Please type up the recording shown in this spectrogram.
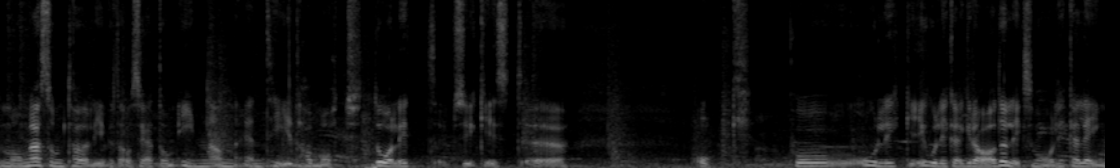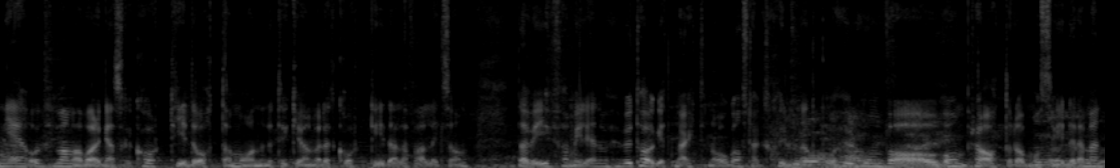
många som tar livet av sig att de innan en tid har mått dåligt psykiskt uh, och på olika, i olika grader, liksom, olika länge. Och för mamma var det ganska kort tid, åtta månader tycker jag är en väldigt kort tid i alla fall. Liksom, där vi i familjen överhuvudtaget märkte någon slags skillnad på hur hon var och vad hon pratade om och så vidare. Men,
